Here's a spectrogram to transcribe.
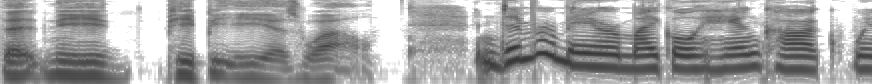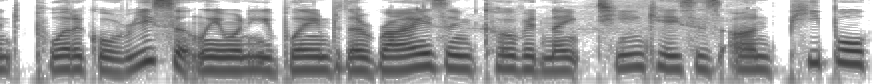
that need PPE as well. And Denver Mayor Michael Hancock went political recently when he blamed the rise in COVID 19 cases on people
